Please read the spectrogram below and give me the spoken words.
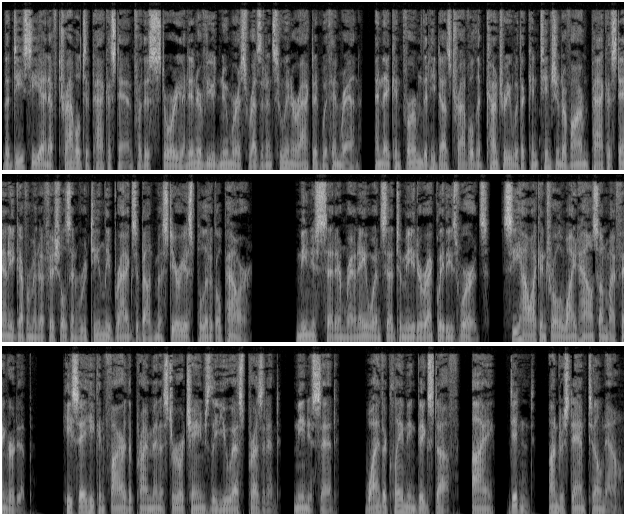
The DCNF traveled to Pakistan for this story and interviewed numerous residents who interacted with Imran, and they confirmed that he does travel that country with a contingent of armed Pakistani government officials and routinely brags about mysterious political power. Muniz said Imran Awan said to me directly these words, See how I control White House on my fingertip. He say he can fire the Prime Minister or change the US President, Muniz said. Why they're claiming big stuff, I, didn't, understand till now.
